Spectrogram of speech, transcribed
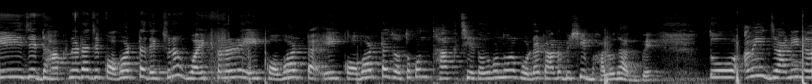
এই যে ঢাকনাটা, যে কভারটা দেখছ না হোয়াইট কালারের এই কভারটা এই কভারটা যতক্ষণ থাকছে, ততক্ষণ তোমার প্রোডাক্ট আরও বেশি ভালো থাকবে। তো আমি জানি না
